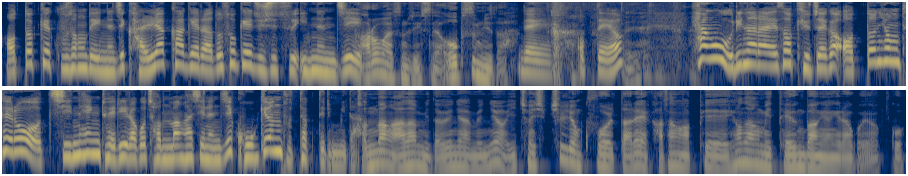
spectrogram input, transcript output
어떻게 구성되어 있는지 간략하게라도 소개해 주실 수 있는지 바로 말씀드리겠습니다. 없습니다. 네, 없대요. 향후 우리나라에서 규제가 어떤 형태로 진행되리라고 전망하시는지 고견 부탁드립니다. 전망 안 합니다. 왜냐하면요. 2017년 9월 달에 가상화폐 현황 및 대응 방향이라고 해갖고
